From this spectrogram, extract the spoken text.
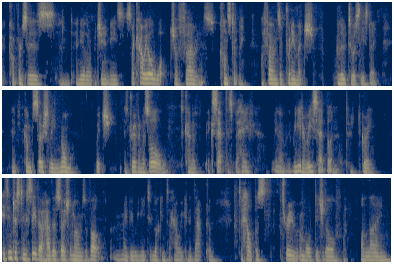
at conferences and any other opportunities. It's like how we all watch our phones constantly. Our phones are pretty much glued to us these days. And It becomes socially normal, which has driven us all to kind of accept this behavior. You know, we need a reset button to a degree. It's interesting to see, though, how those social norms evolve. Maybe we need to look into how we can adapt them to help us through a more digital, online,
